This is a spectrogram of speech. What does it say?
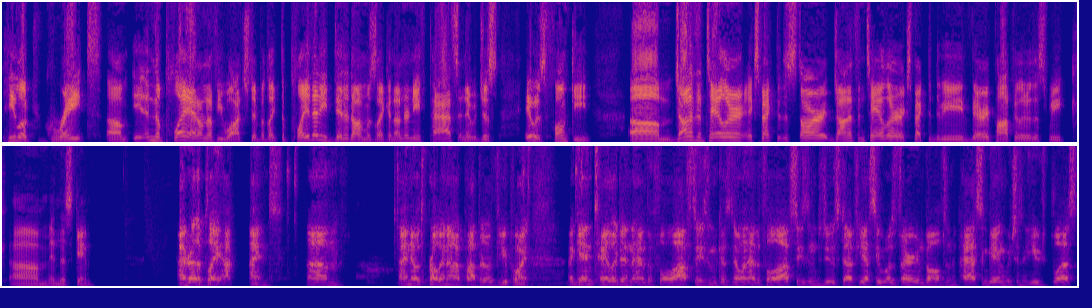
He looked great. Um, in the play, I don't know if you watched it, but like the play that he did it on was like an underneath pass, and it would just it was funky. Um, Jonathan Taylor expected to start. Jonathan Taylor expected to be very popular this week um, in this game. I'd rather play Hines. Um, I know it's probably not a popular viewpoint. Again, Taylor didn't have the full offseason because no one had the full offseason to do stuff. Yes, he was very involved in the passing game, which is a huge plus.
